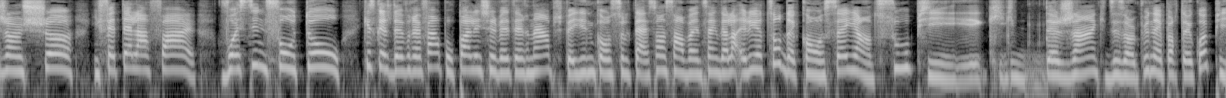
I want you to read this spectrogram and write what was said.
j'ai un chat, il fait telle affaire, voici une photo, qu'est-ce que je devrais faire pour pas aller chez le vétérinaire puis payer une consultation à 125 dollars? Et là, il y a toutes sortes de conseils en dessous puis qui, qui- de gens qui disent un peu n'importe quoi, puis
